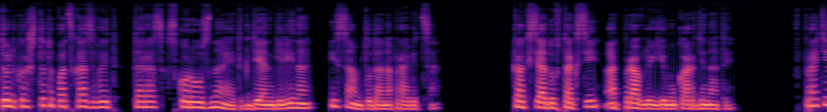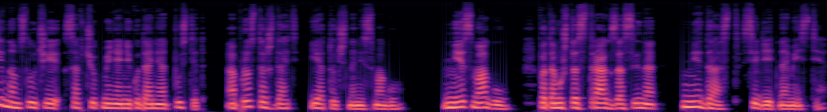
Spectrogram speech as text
Только что-то подсказывает, Тарас скоро узнает, где Ангелина, и сам туда направится. Как сяду в такси, отправлю ему координаты. В противном случае Савчук меня никуда не отпустит, а просто ждать я точно не смогу. Не смогу, потому что страх за сына не даст сидеть на месте.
